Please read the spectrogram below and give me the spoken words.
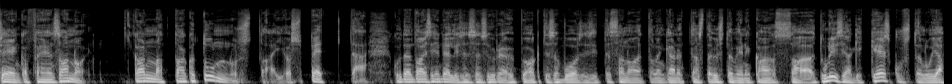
Jane Cafeen sanoin. Kannattaako tunnustaa, jos pettää? Riittää. Kuten taisi edellisessä syrjähyppyaktissa vuosi sitten sanoa, että olen käynyt tästä ystävieni kanssa tulisiakin keskusteluja,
